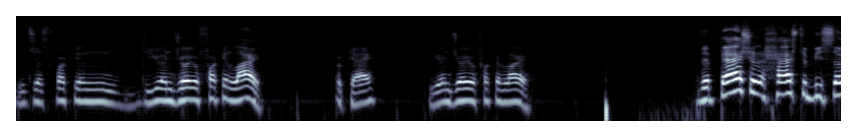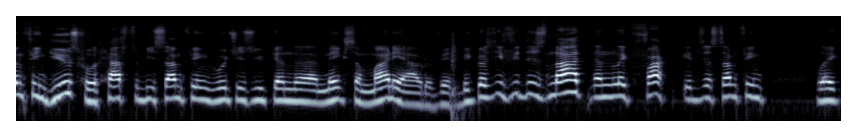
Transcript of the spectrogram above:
You just fucking you enjoy your fucking life okay? You enjoy your fucking life the passion has to be something useful it has to be something which is you can uh, make some money out of it. Because if it is not then like fuck it's just something like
